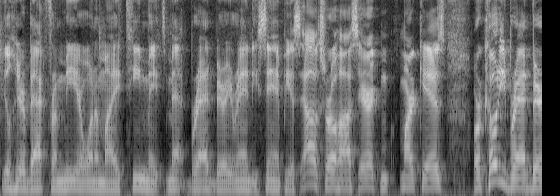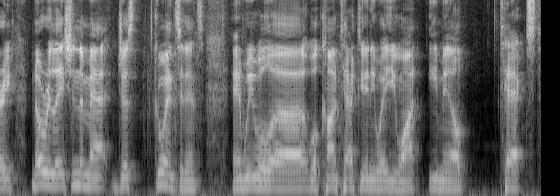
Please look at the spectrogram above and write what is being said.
You'll hear back from me or one of my teammates, Matt Bradbury, Randy Sampius, Alex Rojas, Eric Marquez, or Cody Bradbury. No relation to Matt, just coincidence. And we will uh, will contact you any way you want. Email, text,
